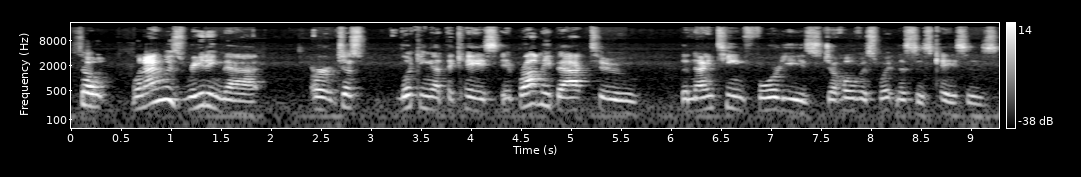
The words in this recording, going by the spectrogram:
So when I was reading that, or just looking at the case, it brought me back to the 1940s Jehovah's Witnesses cases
